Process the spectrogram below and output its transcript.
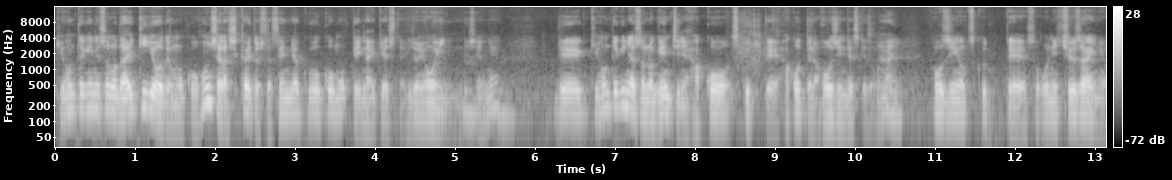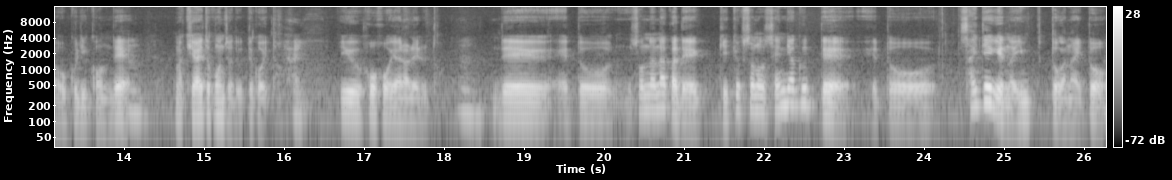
基本的にその大企業でもこう本社がしっかりとした戦略をこう持っていないケースって非常に多いんですよね。で基本的にはその現地に箱を作って箱っていうのは法人ですけどもね、うんはい。法人を作ってそこに駐在員を送り込んで、うん。まあ、気合と根性で売ってこいとはい。いう方法をやられると。で、えっと、そんな中で結局その戦略って、えっと、最低限のインプットがないと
